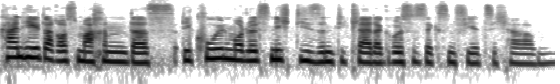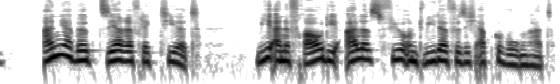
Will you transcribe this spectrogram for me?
kein Hehl daraus machen, dass die coolen Models nicht die sind, die Kleidergröße 46 haben. Anja wirkt sehr reflektiert. Wie eine Frau, die alles für und wieder für sich abgewogen hat.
